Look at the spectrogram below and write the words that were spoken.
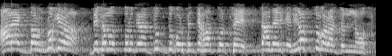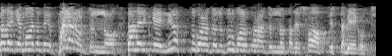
আর একদল লোকেরা, যে সমস্ত লোকেরা যুদ্ধ করছে, জেহাদ করছে, তাদেরকে নিরস্ত করার জন্য, তাদেরকে ময়দান থেকে ভাগানোর জন্য, তাদেরকে নিরস্ত করার জন্য, দুর্বল করার জন্য তাদের সব চেষ্টা ব্যয় করছে।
